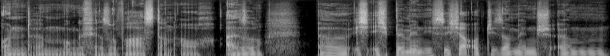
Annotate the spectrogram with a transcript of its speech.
Und ähm, ungefähr so war es dann auch. Also äh, ich, ich bin mir nicht sicher, ob dieser Mensch ähm,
